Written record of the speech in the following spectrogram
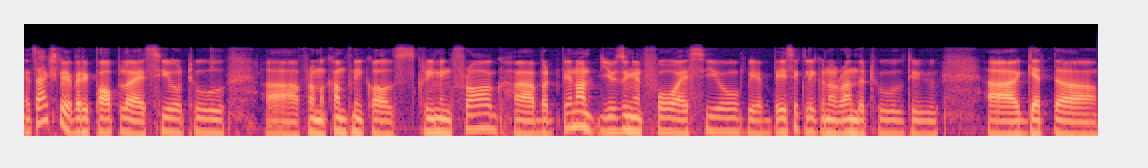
it's actually a very popular SEO tool uh, from a company called Screaming Frog, but we're not using it for SEO. We are basically going to run the tool to get the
